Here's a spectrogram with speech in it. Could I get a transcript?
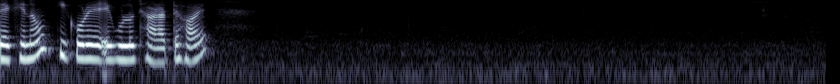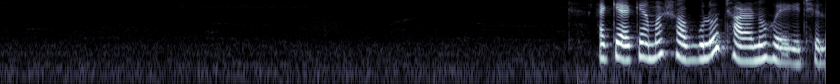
দেখে নাও কি করে এগুলো ছাড়াতে হয়। একে একে আমার সবগুলো ছাড়ানো হয়ে গেছিল।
